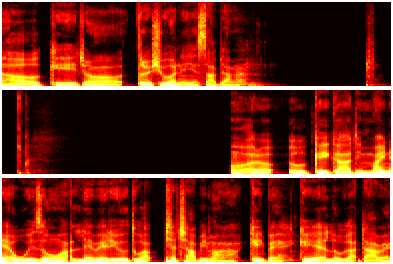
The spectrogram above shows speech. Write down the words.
အာ okay ကျွန်တော် threshold ကနေစပြမယ်အော်အဲ့တော့ဟို gate ကဒီ mic နဲ့အဝေးဆုံးက level တွေကိုသူကဖြတ်ချပေးမှာ gate ပဲ gate ရဲ့အလုပ်ကဒါပဲ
